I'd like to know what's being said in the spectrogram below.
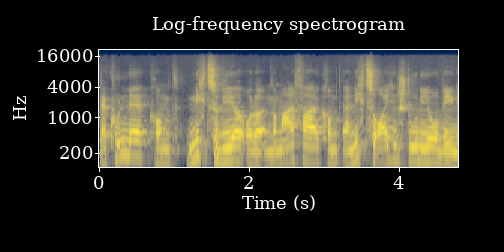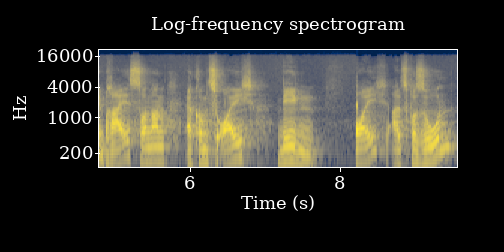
der Kunde kommt nicht zu dir oder im Normalfall kommt er nicht zu euch ins Studio wegen dem Preis, sondern er kommt zu euch wegen euch als Person,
